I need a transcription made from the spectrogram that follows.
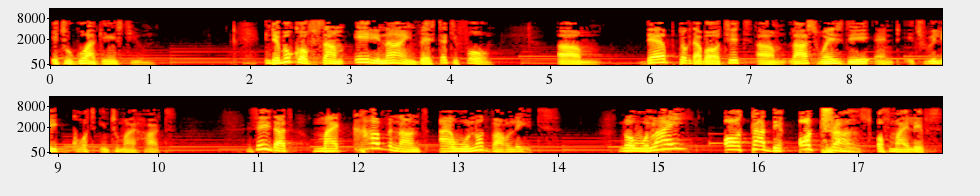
it will go against you. In the book of Psalm 89, verse 34, um, Deb talked about it um, last Wednesday and it really got into my heart. It says that my covenant I will not violate, nor will I alter the utterance of my lips.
